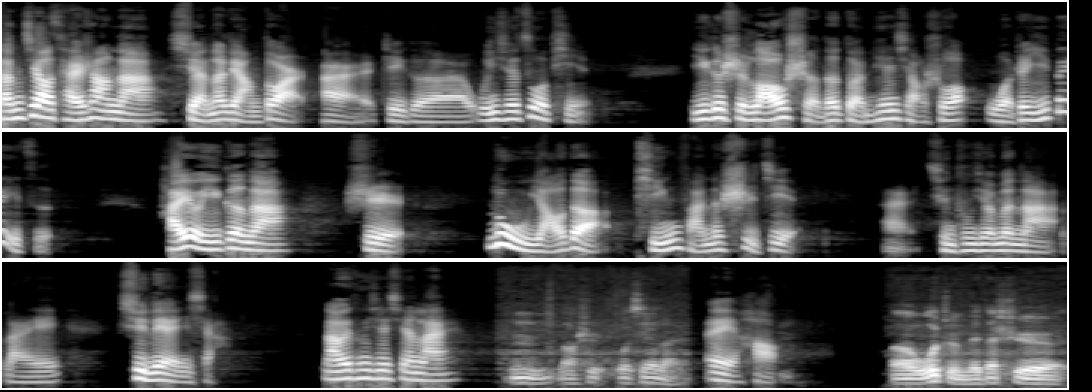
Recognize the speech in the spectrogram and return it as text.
咱们教材上呢选了两段哎，这个文学作品，一个是老舍的短篇小说《我这一辈子》，还有一个呢是路遥的《平凡的世界》。哎，请同学们呢来训练一下。哪位同学先来？嗯，老师，我先来。哎，好。呃，我准备的是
